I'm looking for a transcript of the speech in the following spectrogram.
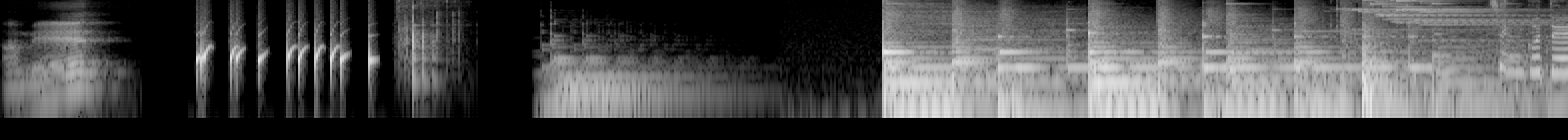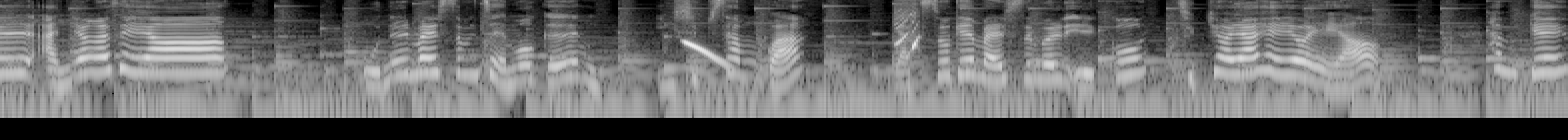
아멘. 친구들 안녕하세요. 오늘 말씀 제목은 23과 약속의 말씀을 읽고 지켜야 해요예요. 함께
